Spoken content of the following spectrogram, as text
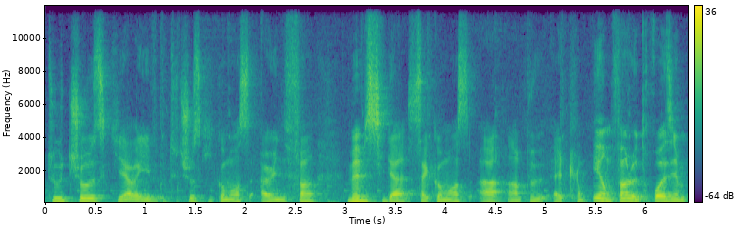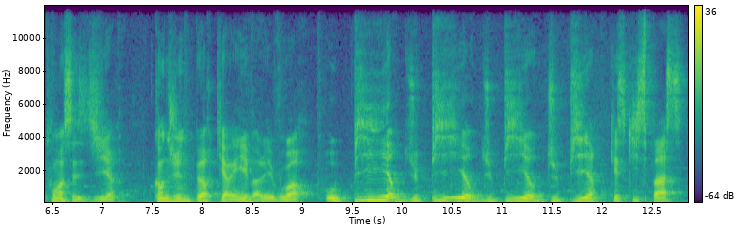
toute chose qui arrive, toute chose qui commence à une fin, même si là, ça commence à un peu être long. Et enfin, le troisième point, c'est se dire, quand j'ai une peur qui arrive, allez voir au pire, du pire, du pire, du pire, qu'est-ce qui se passe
